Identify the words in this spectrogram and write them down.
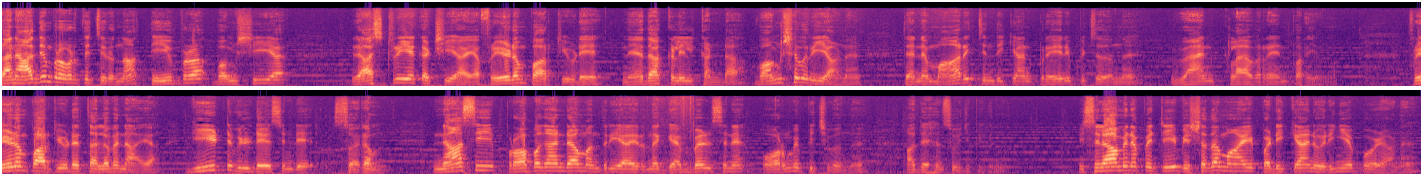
താൻ ആദ്യം പ്രവർത്തിച്ചിരുന്ന തീവ്ര വംശീയ രാഷ്ട്രീയ കക്ഷിയായ ഫ്രീഡം പാർട്ടിയുടെ നേതാക്കളിൽ കണ്ട വംശവെറിയാണ് തന്നെ മാറി ചിന്തിക്കാൻ പ്രേരിപ്പിച്ചതെന്ന് വാൻ ക്ലാവറേൻ പറയുന്നു. ഫ്രീഡം പാർട്ടിയുടെ തലവനായ ഗീട്ട് വിൽഡേഴ്സിന്റെ സ്വരം നാസി പ്രോപ്പഗാൻഡ മന്ത്രിയായിരുന്ന ഗബ്ബൽസിനെ ഓർമ്മിപ്പിച്ചുവെന്ന് അദ്ദേഹം സൂചിപ്പിക്കുന്നു. ഇസ്ലാമിനെ പറ്റി വിശദമായി പഠിക്കാൻ ഒരുങ്ങിയപ്പോഴാണ്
